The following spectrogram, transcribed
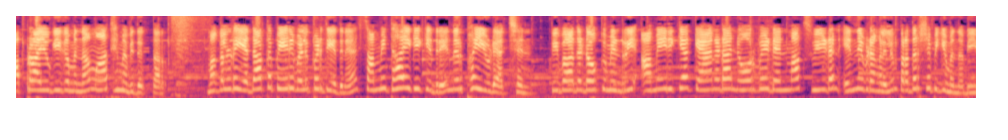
അപ്രായോഗികമെന്ന് മാധ്യമ വിദഗ്ധർ. മകളുടെ യഥാർത്ഥ പേര് വെളിപ്പെടുത്തിയതിന് സംവിധായികയ്ക്കെതിരെ നിർഭയയുടെ അച്ഛൻ. വിവാദ documentary America Canada Norway Denmark Sweden എന്നിവിടങ്ങളിലും പ്രദർശിപ്പിക്കുമെന്ന് ബി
